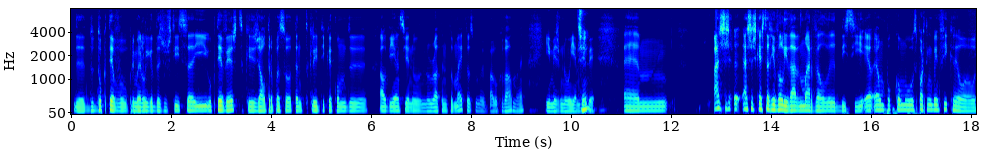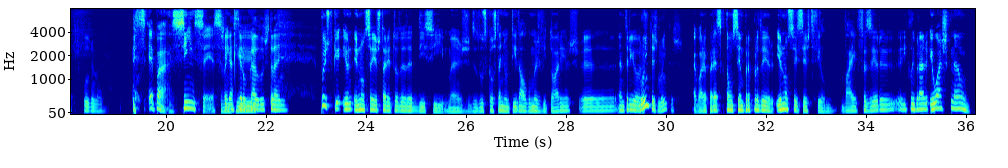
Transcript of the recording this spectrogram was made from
de- do- do que teve o primeiro Liga da Justiça e o que teve este, que já ultrapassou tanto de crítica como de audiência no, no Rotten Tomatoes, vale o que vale, não é? E mesmo no IMDb. Ahm, achas, achas que esta rivalidade Marvel-DC é, é um pouco como o Sporting Benfica ou outros clubes, não é? É pá, sim, se, se Chega a que... ser um bocado estranho. Pois, porque eu, eu não sei a história toda da DC, mas deduzo que eles tenham tido algumas vitórias eh, anteriores. Muitas, muitas. Agora parece que estão sempre a perder. Eu não sei se este filme vai fazer eh, equilibrar. Eu acho que não.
